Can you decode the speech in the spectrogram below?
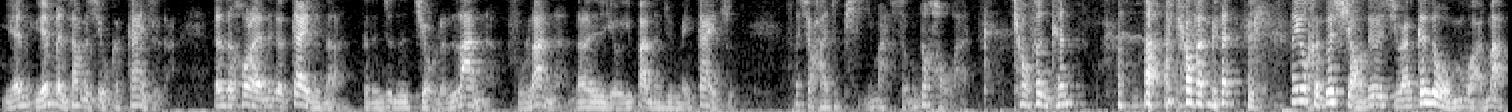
原原本上面是有个盖子的，但是后来那个盖子呢，可能就是久了烂了，腐烂了，那有一半呢就没盖住。那小孩子皮嘛，什么都好玩，跳粪坑，跳粪坑。那有很多小的喜欢跟着我们玩嘛。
